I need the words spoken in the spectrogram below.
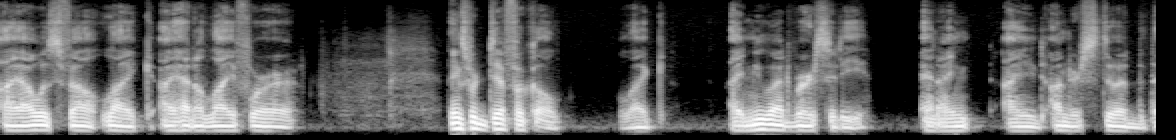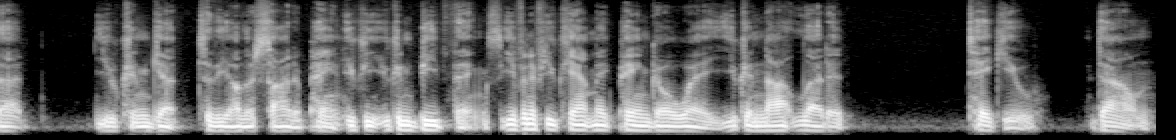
I always felt like I had a life where things were difficult. Like I knew adversity, and I I understood that you can get to the other side of pain. You can you can beat things, even if you can't make pain go away. You cannot let it take you down.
